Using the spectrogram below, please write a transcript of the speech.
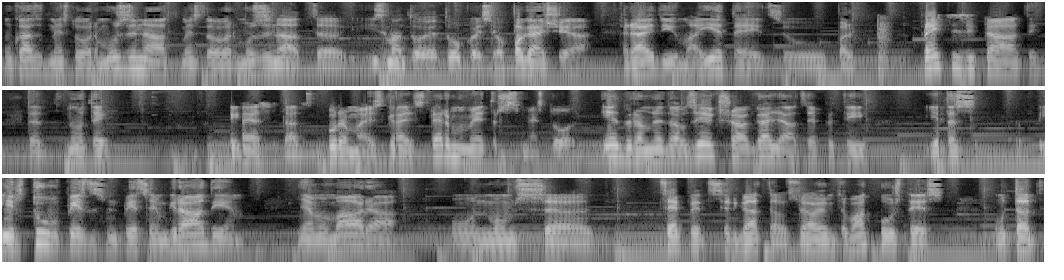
Un kā mēs to varam uzzināt? Mēs to varam uzzināt, uh, izmantojot to, ko es jau pagājušajā raidījumā ieteicu par precizitāti. Tad noteikti. Tas ir tāds duramais gaļas termometrs. Mēs to ieduram nedaudz iekšā gaļā, cepetī. Ja tas ir tuvu 55 grādiem, ņemam ārā un mums uh, cepetis ir gatavs. Ļaujam tam atpūsties un tad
